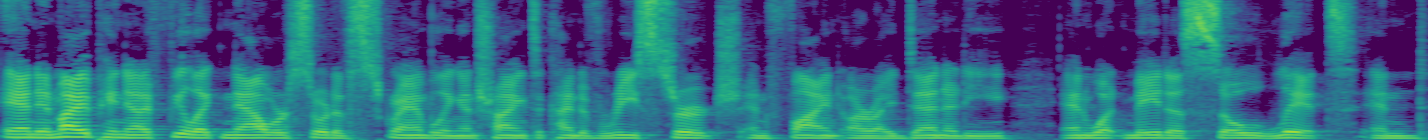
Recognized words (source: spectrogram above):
And in my opinion, I feel like now we're sort of scrambling and trying to kind of research and find our identity and what made us so lit and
